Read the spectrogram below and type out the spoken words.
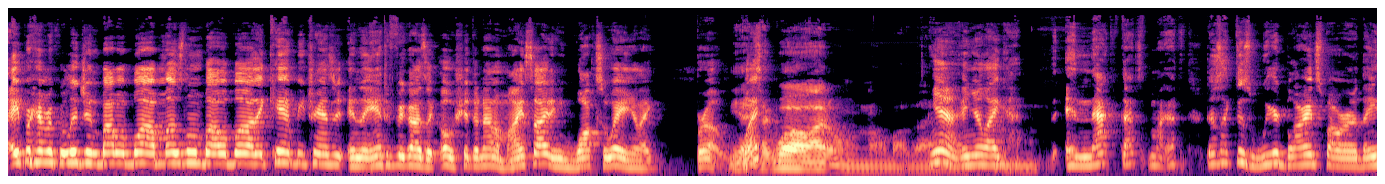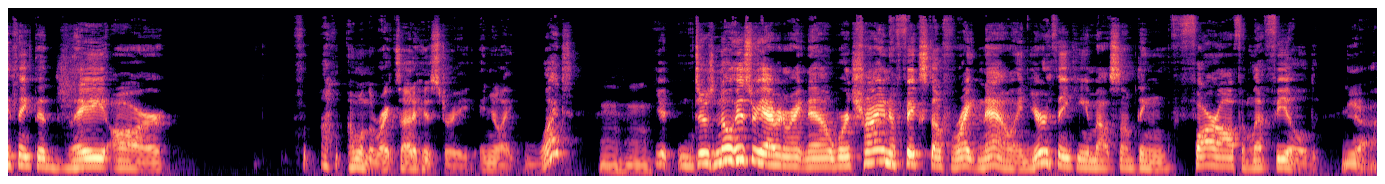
Abrahamic religion, blah blah blah, Muslim, blah blah blah. They can't be trans. And the Antifa guy's like, "Oh shit, they're not on my side," and he walks away, and you're like, "Bro, yeah, what?" it's like, well, I don't know about that. yeah, and you're like, Mhm. And that that's my. That's, there's like this weird blind spot where they think that they are. I'm on the right side of history, and you're like, "What?" Mhm. You're, there's no history happening right now. We're trying to fix stuff right now, and you're thinking about something far off and left field. yeah,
